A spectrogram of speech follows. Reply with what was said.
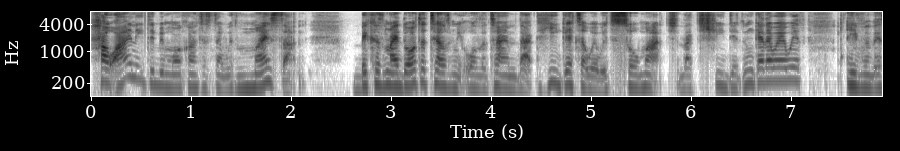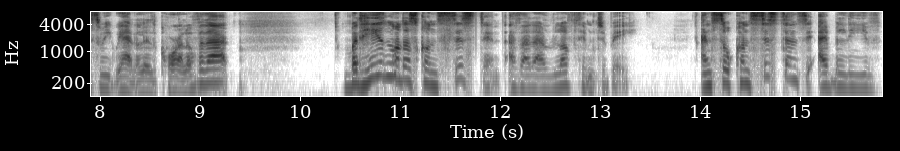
how I need to be more consistent with my son because my daughter tells me all the time that he gets away with so much that she didn't get away with. Even this week we had a little quarrel over that. But he's not as consistent as I'd have loved him to be. And so consistency, I believe,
